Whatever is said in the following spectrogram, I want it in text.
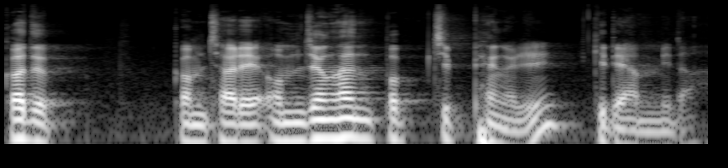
거듭 검찰의 엄정한 법 집행을 기대합니다.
